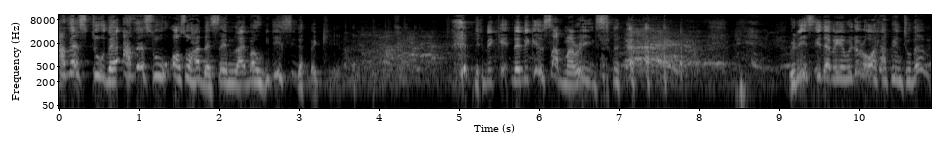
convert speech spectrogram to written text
others too. There are others who also had the same life, but we didn't see them again. they, became, they became submarines. we didn't see them again. We don't know what happened to them.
